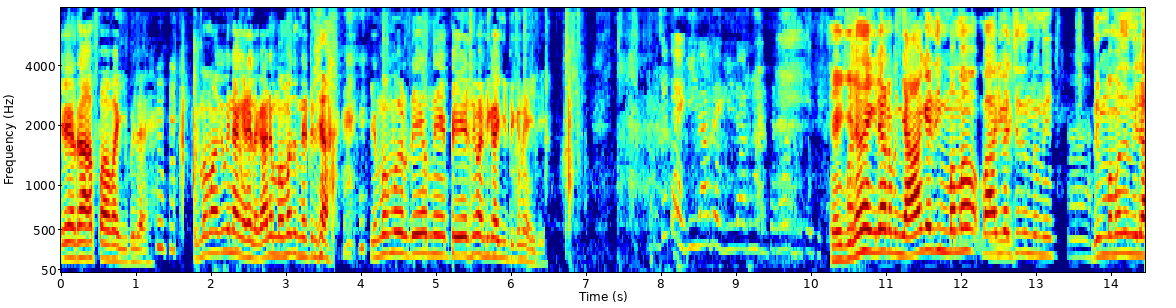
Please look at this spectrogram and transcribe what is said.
ഏതാ അപ്പ വൈബിലെ ഇമ്മമ്മക്ക് പിന്നെ അങ്ങനെയല്ല. കാരണം ഇമ്മമ്മ തിന്നിട്ടില്ല. ഇമ്മമ്മ വെറുതെ ഒന്ന് പേരിന് വേണ്ടി കൈയിട്ടിക്കണ അതിൽ തേകില തേകില കണ്ടപ്പോ ഞാൻ കരുതി ഇമ്മമ്മ വാരി വലിച്ച് തിന്നു ഇത് ഇമ്മമ്മ തിന്നില്ല.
